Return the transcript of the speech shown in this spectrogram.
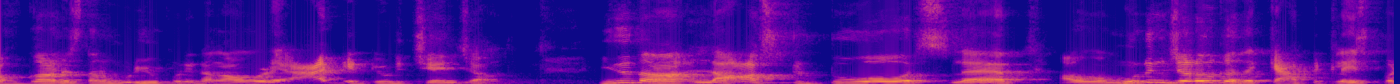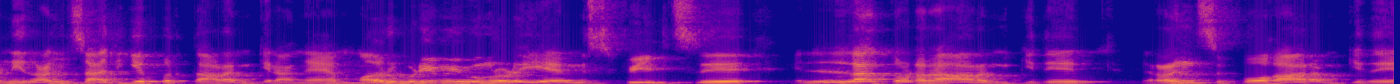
ஆப்கானிஸ்தான் முடிவு பண்ணிட்டாங்க. அவங்களுடைய ஆட்டிடியூட் சேஞ்ச் ஆகுது. இதுதான் லாஸ்ட் டூ ஓவர்ஸ்ல அவங்க முடிஞ்ச அளவுக்கு அதை கேபிட்டலைஸ் பண்ணி ரன்ஸ் அதிகப்படுத்த ஆரம்பிக்கிறாங்க. மறுபடியும் இவங்களுடைய மிஸ்ஃபீல்ட்ஸ் எல்லாம் தொடர ஆரம்பிக்குது. ரன்ஸ் போக ஆரம்பிக்குது.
